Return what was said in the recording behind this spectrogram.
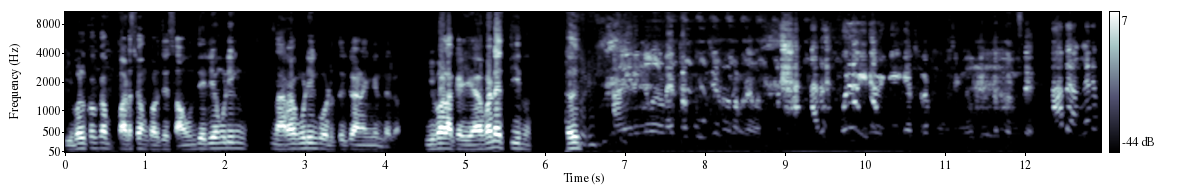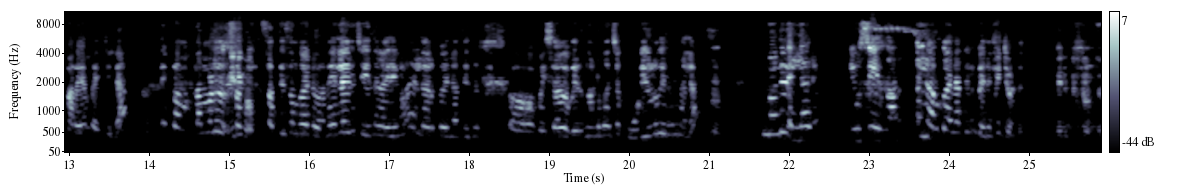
ഇവൾക്കൊക്കെ പടച്ചോൻ കുറച്ച് സൗന്ദര്യം കൂടിയും നിറം കൂടിയും കൊടുത്തിക്കാണെങ്കിൽ ഉണ്ടല്ലോ. ഇവളൊക്കെ എവിടെ എത്തിന്ന് അത് അങ്ങനെ പറയാൻ പറ്റില്ല. ഇപ്പം നമ്മൾ സത്യസന്ധമായിട്ട് പറഞ്ഞ എല്ലാവരും ചെയ്യുന്ന കാര്യങ്ങൾ എല്ലാവർക്കും അതിനകത്ത് ഇത് പൈസ വരുന്നുണ്ടെന്ന് വെച്ചാൽ കോടികൾ വരുന്നല്ല എന്നാലും എല്ലാവരും യൂസ് ചെയ്യുന്നതാണ്. എല്ലാവർക്കും അതിനകത്ത് ബെനിഫിറ്റ് ഉണ്ട്. ബെനിഫിറ്റ് ഉണ്ട്.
